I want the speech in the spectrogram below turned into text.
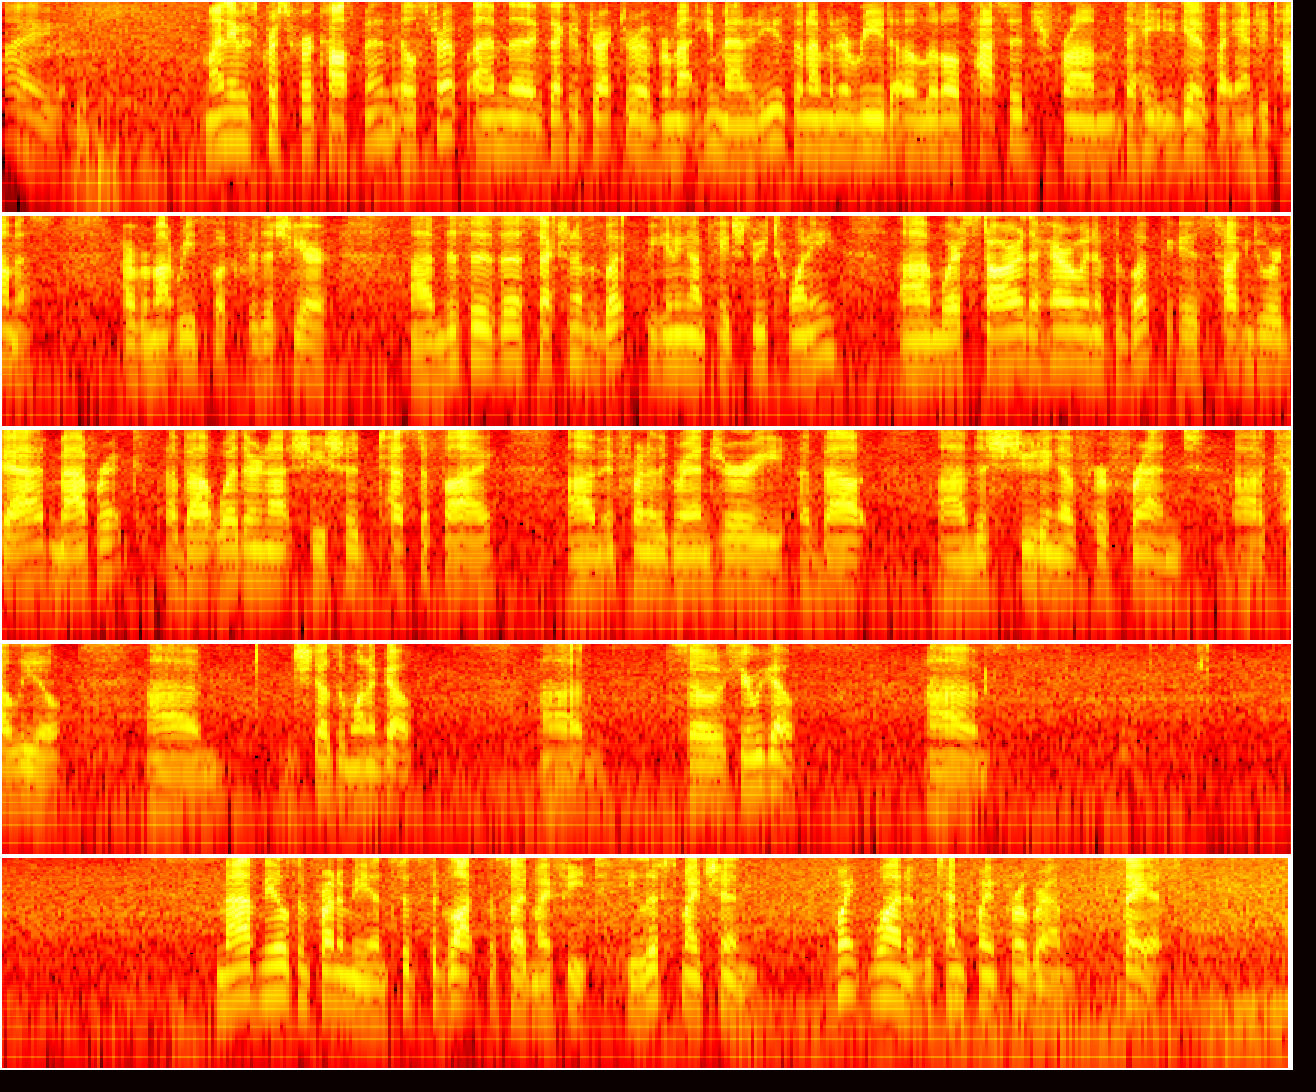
Hi, my name is Christopher Kaufman Ilstrup. I'm the Executive Director of Vermont Humanities, and I'm going to read a little passage from The Hate You Give by Angie Thomas, our Vermont Reads book for this year. Um, this is a section of the book beginning on page 320, um, where Star, the heroine of the book, is talking to her dad, Maverick, about whether or not she should testify um, in front of the grand jury about uh, the shooting of her friend, uh, Khalil. Um, she doesn't want to go. Um, so here we go. Um, Mav kneels in front of me and sits the Glock beside my feet. He lifts my chin. Point one of the 10-point program. Say it.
